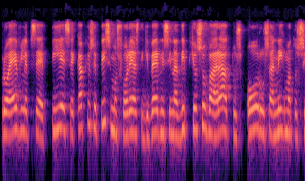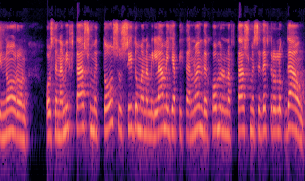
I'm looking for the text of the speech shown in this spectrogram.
προέβλεψε, πίεσε κάποιος επίσημος φορέας στην κυβέρνηση να δει πιο σοβαρά τους όρους ανοίγματος συνόρων ώστε να μην φτάσουμε τόσο σύντομα να μιλάμε για πιθανό ενδεχόμενο να φτάσουμε σε δεύτερο lockdown.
